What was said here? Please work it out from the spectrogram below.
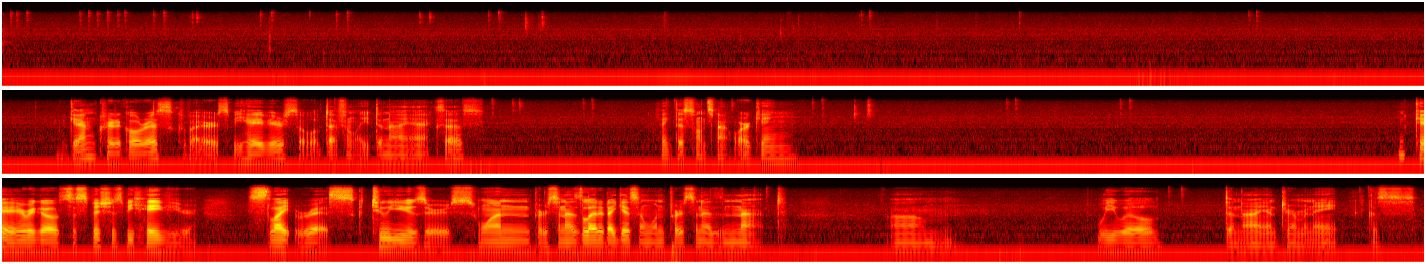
Again, critical risk, virus behavior, so we'll definitely deny access. I think this one's not working. Okay, here we go. Suspicious behavior. Slight risk. Two users. One person has let it, I guess, and one person has not. Um, we will deny and terminate because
